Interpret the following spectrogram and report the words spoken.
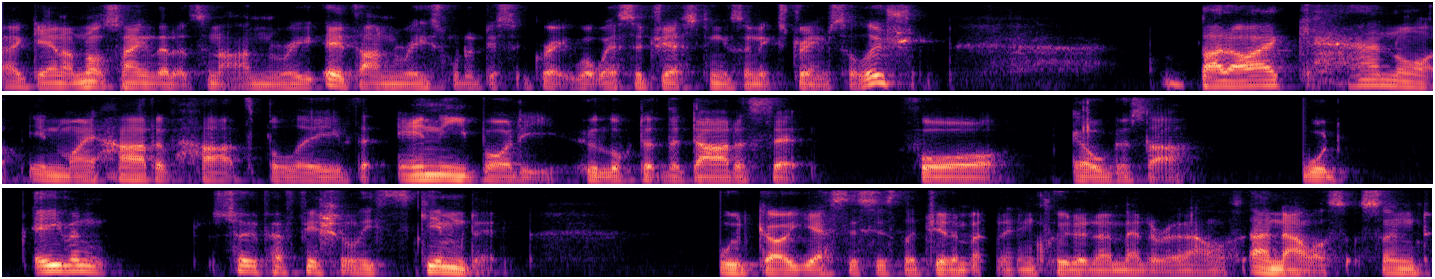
again, I'm not saying that it's an unre- it's unreasonable to disagree. What we're suggesting is an extreme solution. but I cannot, in my heart of hearts, believe that anybody who looked at the data set for Elgazzar would even superficially skimmed it would go, yes, this is legitimate and included in a meta analysis. And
